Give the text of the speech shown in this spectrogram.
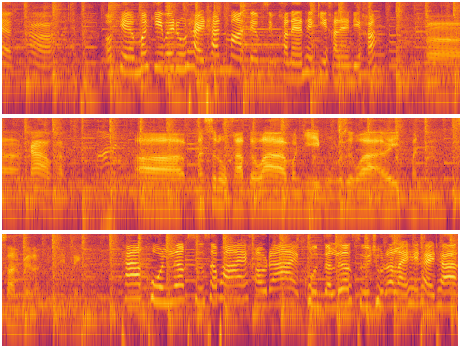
8ค่ะ โอเค เมื่อกี้ไปดูไททันมาเต็ม 10 คะแนนให้กี่คะแนนดีคะ เอ่อเก้าครับ เอ่อ มันสนุกครับแต่ว่าบางทีผมรู้สึกว่า เอ้ย มันสั้นไปหน่อยนิดหนึ่งถ้า คุณเลือกซื้อเสื้อผ้าให้เขาได้ คุณจะเลือกซื้อชุดอะไรให้ไททัน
